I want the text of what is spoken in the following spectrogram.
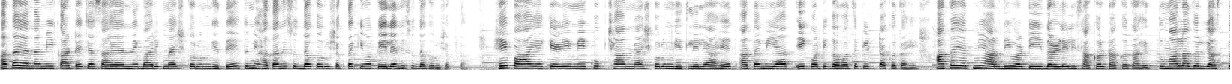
आता यांना मी काट्याच्या सहाय्याने बारीक मॅश करून घेते. तुम्ही हाताने सुद्धा करू शकता किंवा पेल्याने सुद्धा करू शकता. हे पहा या केळी मी खूप छान मॅश करून घेतलेल्या आहेत. आता मी यात एक वाटी गव्हाचं पीठ टाकत आहे. आता यात मी अर्धी वाटी दळलेली साखर टाकत आहे. तुम्हाला जर जास्त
